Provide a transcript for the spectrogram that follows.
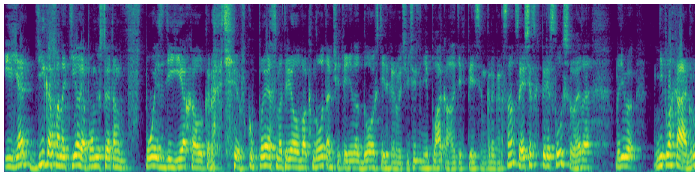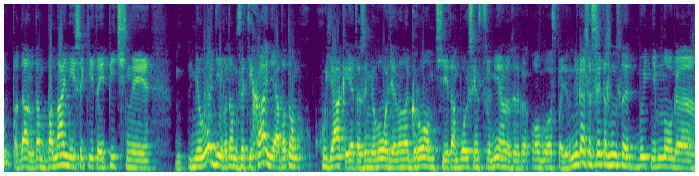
И я дико фанател, я помню, что я там в поезде ехал, короче, в купе, смотрел в окно, там чуть ли не на дождь, или, короче, чуть ли не плакал от этих песен Грегор Самса. Я сейчас их переслушиваю, это, ну, типа, неплохая группа, да, но там банальнейшие какие-то эпичные мелодии, потом затихание, а потом хуяк, и эта же мелодия, но она громче, и там больше инструментов, ты такой, о господи. Ну, мне кажется, что это нужно быть немного,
